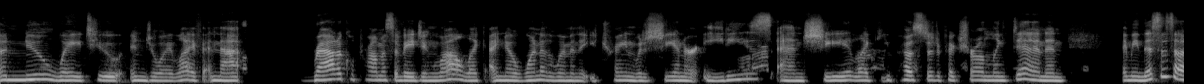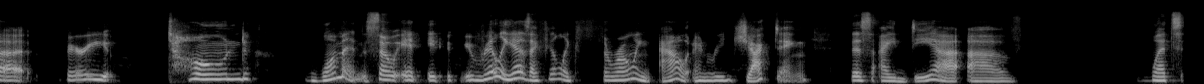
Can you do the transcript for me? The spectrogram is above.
a new way to enjoy life. And that radical promise of aging well like i know one of the women that you trained was she in her 80s and she like you posted a picture on linkedin and i mean this is a very toned woman. So it it, it really is i feel like throwing out and rejecting this idea of what's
